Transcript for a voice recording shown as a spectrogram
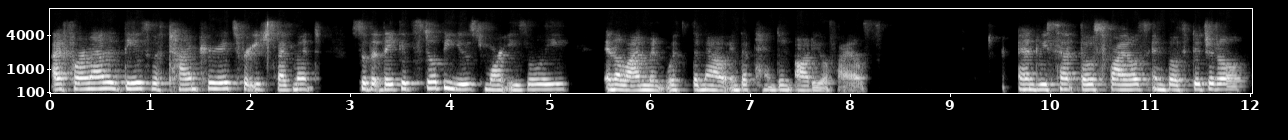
I formatted these with time periods for each segment so that they could still be used more easily in alignment with the now independent audio files. And we sent those files in both digital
